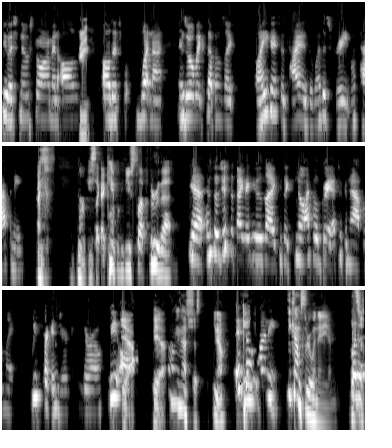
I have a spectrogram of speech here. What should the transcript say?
do a snowstorm and all Right. all this whatnot. And Zoro wakes up and was like, "Why are you guys so tired? The weather's great. What's happening?" no, he's like, I can't believe you slept through that. Yeah, and so just the fact that he was like, he's like, "No, I feel great. I took a nap." I'm like, "You freaking jerk, Zoro. We all." Yeah. Yeah, I mean that's just you know It's so He- funny. he comes through when they need him. Let's But- just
